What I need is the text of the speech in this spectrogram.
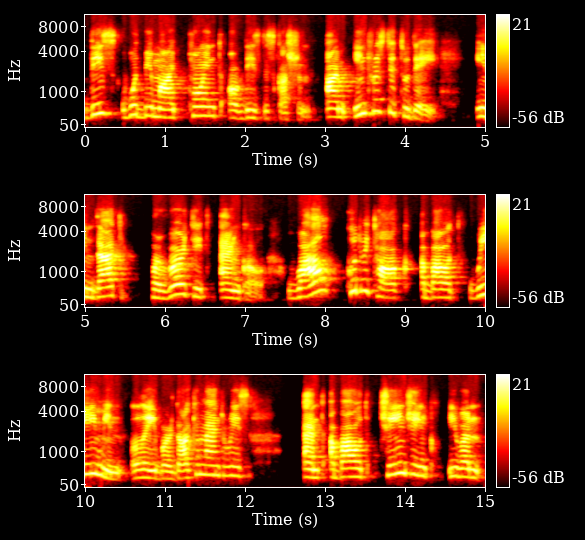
this would be my point of this discussion. I'm interested today in that perverted angle. While could we talk about women labor documentaries and about changing even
